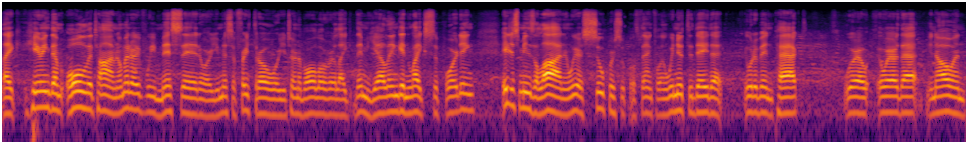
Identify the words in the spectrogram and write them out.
like, hearing them all the time, no matter if we miss it or you miss a free throw or you turn the ball over, like, them yelling and, like, supporting, it just means a lot. And we are super, super thankful. And we knew today that it would have been packed. We're aware of that, you know, and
